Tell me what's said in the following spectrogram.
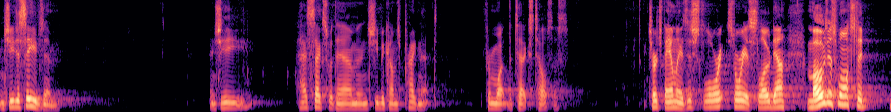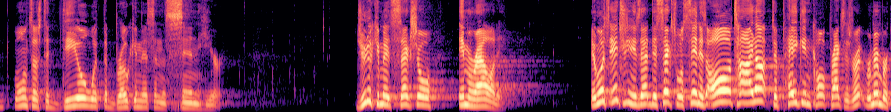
And she deceives him. And she has sex with him, and she becomes pregnant, from what the text tells us. Church family, as this story is slowed down, Moses wants, to, wants us to deal with the brokenness and the sin here. Judah commits sexual immorality. And what's interesting is that this sexual sin is all tied up to pagan cult practices. Remember,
